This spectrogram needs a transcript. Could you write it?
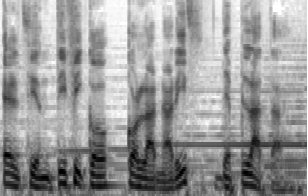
el científico con la nariz de plata.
